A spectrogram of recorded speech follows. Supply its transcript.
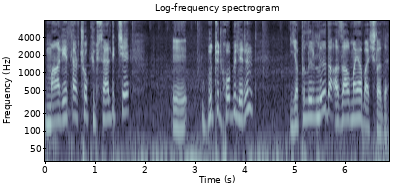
maliyetler çok yükseldikçe e, bu tür hobilerin yapılırlığı da azalmaya başladı.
